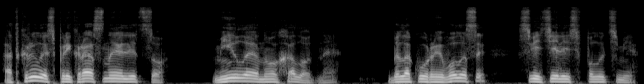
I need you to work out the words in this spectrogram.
Открылось прекрасное лицо, милое, но холодное. Белокурые волосы светились в полутьме.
